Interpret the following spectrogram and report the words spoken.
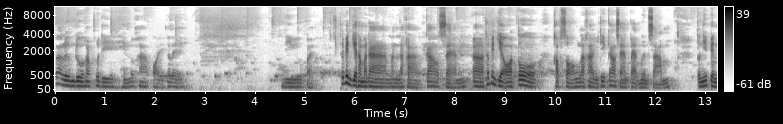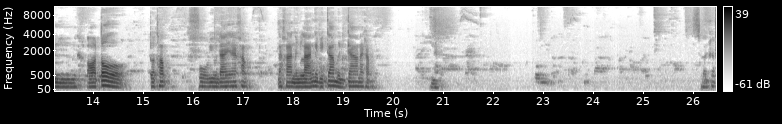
ก็ลืมดูครับพอดีเห็นลูกค้าปล่อยก็เลยรีวิวไป ถ้าเป็นเกียร์ธรรมดามันราคา 9 0 0 0 0 0อ่าถ้าเป็นเกียร์ออโต้ขับ 2 ราคาอยู่ที่ 9 8 3 0 0 0ตัวนี้เป็นออโต้ตัวท็อป4 Wheel d i นะครับ ราคา 1 ล้านกับอีก 99,000นะครับนะ สวยครับ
